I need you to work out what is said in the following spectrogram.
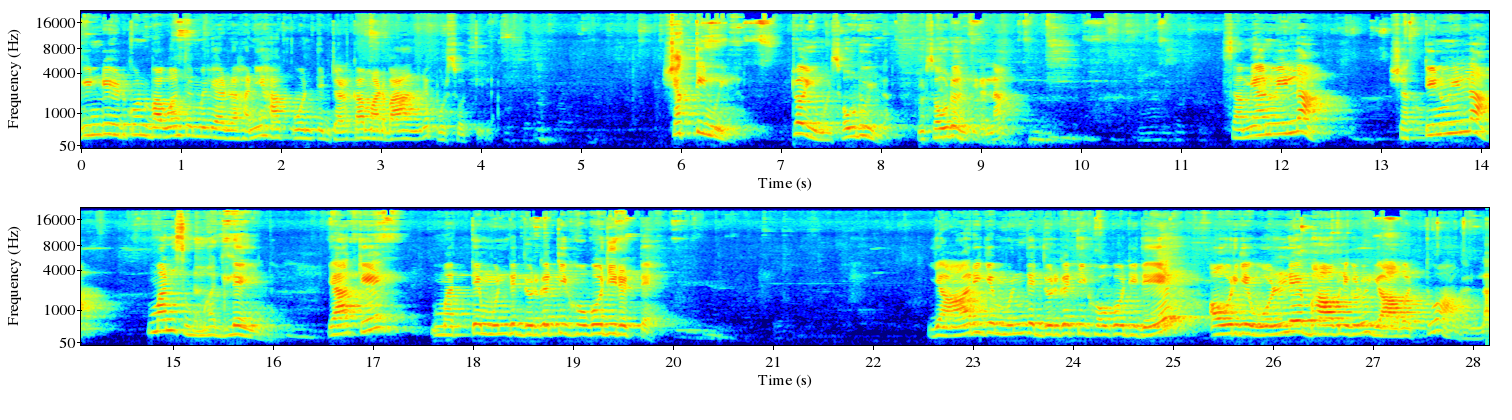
ಗಿಂಡಿ ಹಿಡ್ಕೊಂಡು ಭಗವಂತನ ಮೇಲೆ ಎರಡು ಹನಿ ಹಾಕುವಂತೆ ಜಳಕ ಮಾಡಬಾ ಅಂದರೆ ಪುರ್ಸೊತ್ತಿಲ್ಲ. ಶಕ್ತಿನೂ ಇಲ್ಲ. ಟೊಯ್ ಸೌಡು ಇಲ್ಲ. ನೀವು ಸೌಡು ಅಂತೀರಲ್ಲ? ಸಮಯನೂ ಇಲ್ಲ, ಶಕ್ತಿನೂ ಇಲ್ಲ, ಮನಸ್ಸು ಮೊದಲೇ ಇಲ್ಲ. ಯಾಕೆ? ಮತ್ತೆ ಮುಂದೆ ದುರ್ಗತಿಗೆ ಹೋಗೋದಿರುತ್ತೆ. ಯಾರಿಗೆ ಮುಂದೆ ದುರ್ಗತಿಗೆ ಹೋಗೋದಿದೆ, ಅವರಿಗೆ ಒಳ್ಳೆ ಭಾವನೆಗಳು ಯಾವತ್ತೂ ಆಗಲ್ಲ.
